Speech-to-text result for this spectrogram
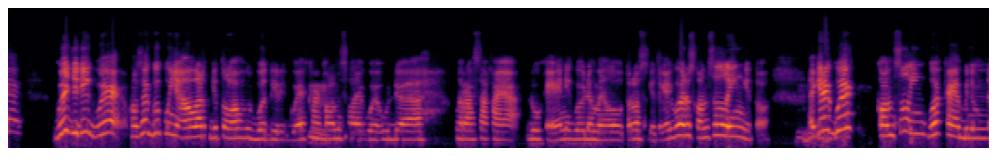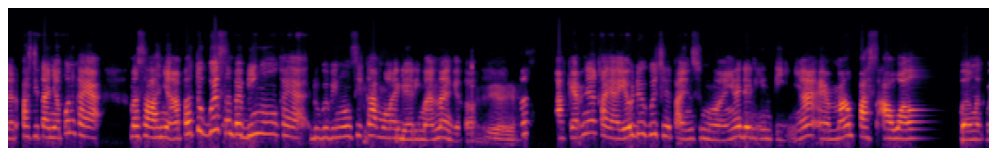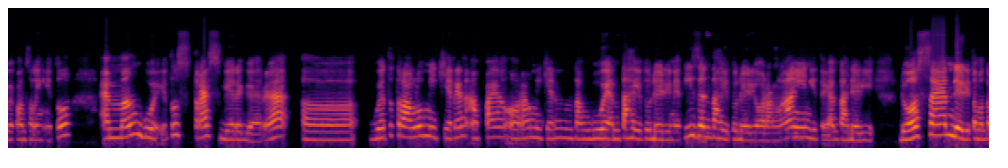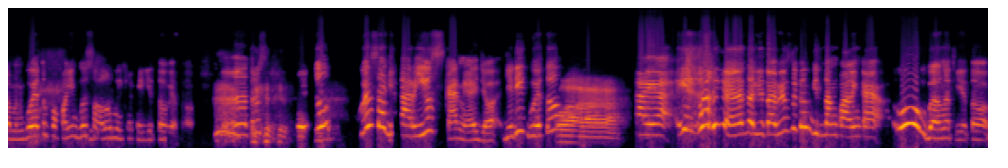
gue jadi gue maksudnya gue punya alert gitu loh buat diri gue kayak Hmm. kalau misalnya gue udah ngerasa kayak duh kayak ini gue udah mellow terus gitu kayak gue harus konseling gitu Hmm. akhirnya gue konseling gue kayak bener-bener pas ditanya pun kayak masalahnya apa tuh gue sampai bingung kayak duh gue bingung sih kak mulai dari mana gitu Iya, iya. akhirnya kayak ya udah gue ceritain semuanya dan intinya emang pas awal banget gue konseling itu emang gue itu stres gara-gara eh, gue tuh terlalu mikirin apa yang orang mikirin tentang gue entah itu dari netizen entah itu dari orang lain gitu ya entah dari dosen dari teman-teman gue tuh pokoknya gue selalu mikir kayak gitu gitu nah terus tuh gue Sagitarius kan ya Jo. Jadi gue tuh Wah. kayak iya kayak Sagittarius tuh kan bintang paling kayak uh banget gitu.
